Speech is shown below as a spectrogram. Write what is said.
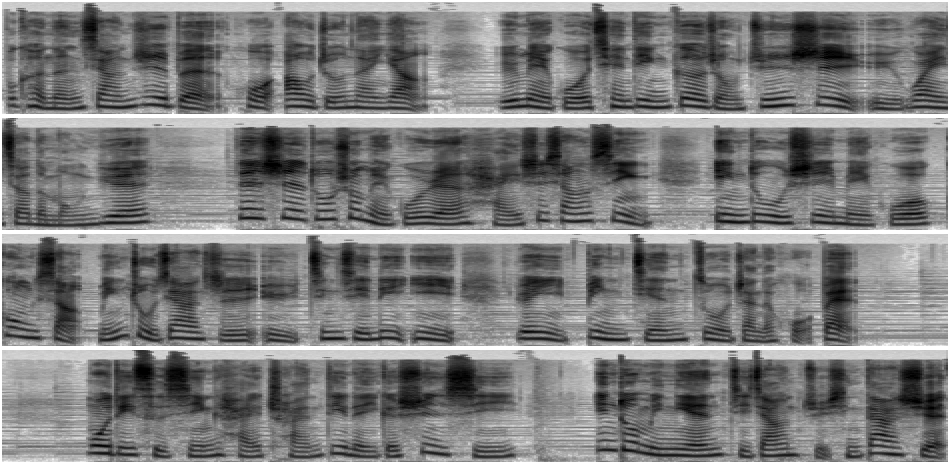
不可能像日本或澳洲那样。与美国签订各种军事与外交的盟约，但是多数美国人还是相信印度是美国共享民主价值与经济利益、愿意并肩作战的伙伴。莫迪此行还传递了一个讯息：印度明年即将举行大选，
